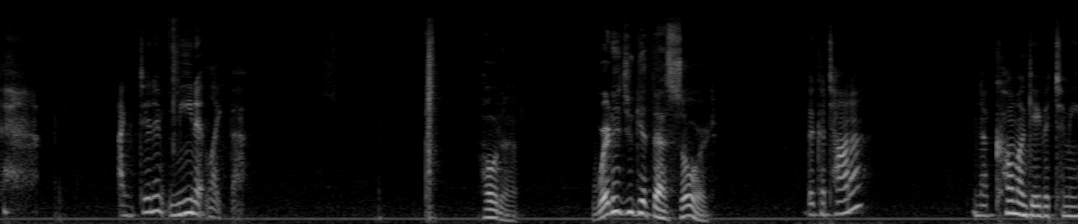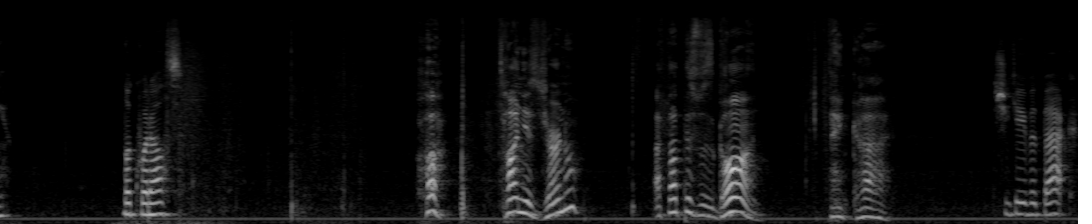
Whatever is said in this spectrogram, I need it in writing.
I didn't mean it like that. Hold up. Where did you get that sword? The katana? Nakoma gave it to me. Look what else. Huh! Tanya's journal? I thought this was gone. Thank God. She gave it back.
